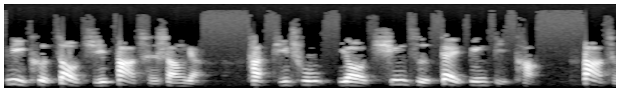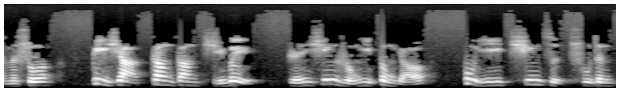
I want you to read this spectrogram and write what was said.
立刻召集大臣商量，他提出要亲自带兵抵抗。大臣们说：“陛下刚刚即位，人心容易动摇。”不宜亲自出征，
